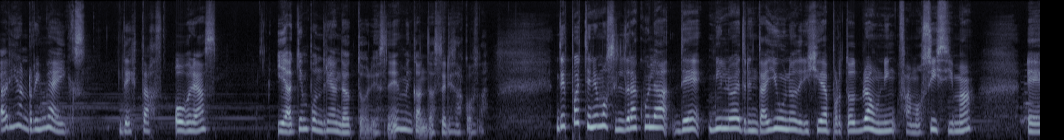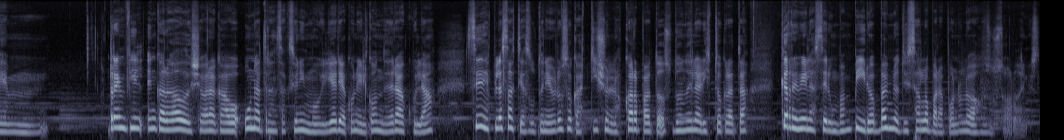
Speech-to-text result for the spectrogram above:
harían remakes de estas obras y a quién pondrían de actores. ¿eh? Me encanta hacer esas cosas. Después tenemos el Drácula de 1931, dirigida por Todd Browning, famosísima. Em, Renfield, encargado de llevar a cabo una transacción inmobiliaria con el conde Drácula, se desplaza hacia su tenebroso castillo en los Cárpatos, donde el aristócrata, que revela ser un vampiro, va a hipnotizarlo para ponerlo bajo sus órdenes.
